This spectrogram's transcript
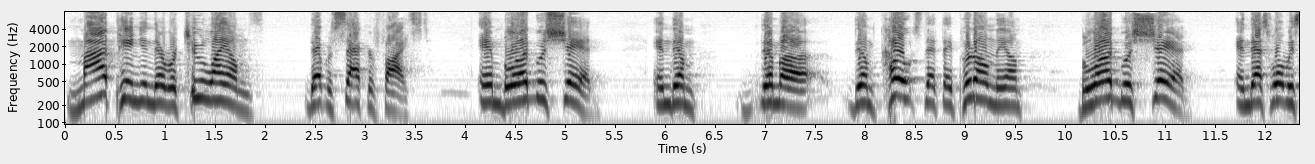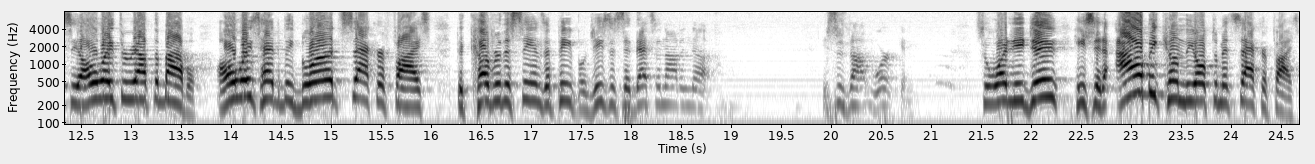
My opinion, there were two lambs that were sacrificed, and blood was shed. And them, them, uh, them coats that they put on them, blood was shed. And that's what we see all the way throughout the Bible. Always had to be blood sacrifice to cover the sins of people. Jesus said, That's not enough. This is not working. So what did he do? He said, I'll become the ultimate sacrifice.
